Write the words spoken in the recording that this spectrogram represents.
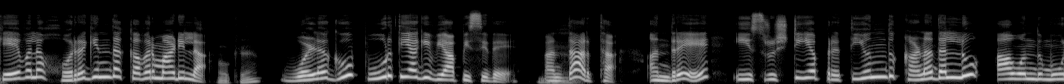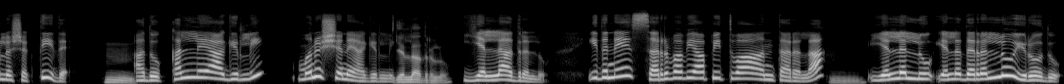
ಕೇವಲ ಹೊರಗಿಂದ ಕವರ್ ಮಾಡಿಲ್ಲ. ಓಕೆ. ಒಳಗೂ ಪೂರ್ತಿಯಾಗಿ ವ್ಯಾಪಿಸಿದೆ ಅಂತ ಅರ್ಥ. ಅಂದ್ರೆ ಈ ಸೃಷ್ಟಿಯ ಪ್ರತಿಯೊಂದು ಕಣದಲ್ಲೂ ಆ ಒಂದು ಮೂಲ ಶಕ್ತಿ ಇದೆ. ಅದು ಕಲ್ಲೇ ಆಗಿರ್ಲಿ ಮನುಷ್ಯನೇ ಆಗಿರ್ಲಿ. ಎಲ್ಲಾದ್ರಲ್ಲೂ. ಎಲ್ಲಾದ್ರಲ್ಲೂ. ಇದನ್ನೇ ಸರ್ವವ್ಯಾಪಿತ್ವ ಅಂತಾರಲ್ಲ? ಎಲ್ಲೆಲ್ಲೂ ಎಲ್ಲದರಲ್ಲೂ ಇರೋದು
